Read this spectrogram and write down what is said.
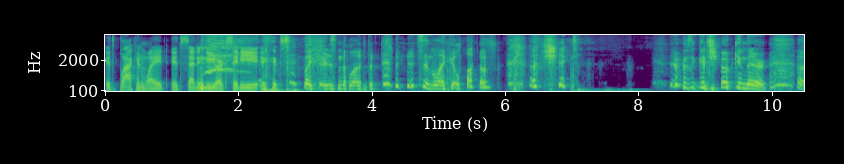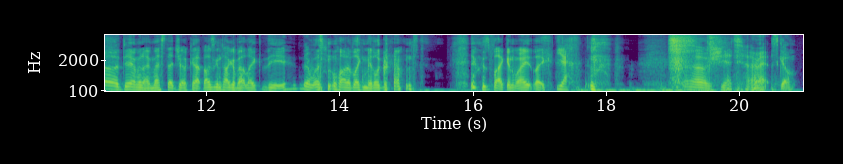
it's black and white. It's set in New York City. It's like there isn't a lot of there isn't like a lot of oh, shit. There was a good joke in there. Oh damn it! I messed that joke up. I was gonna talk about like the there wasn't a lot of like middle ground. It was black and white. Like yeah. oh shit! All right, let's go.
